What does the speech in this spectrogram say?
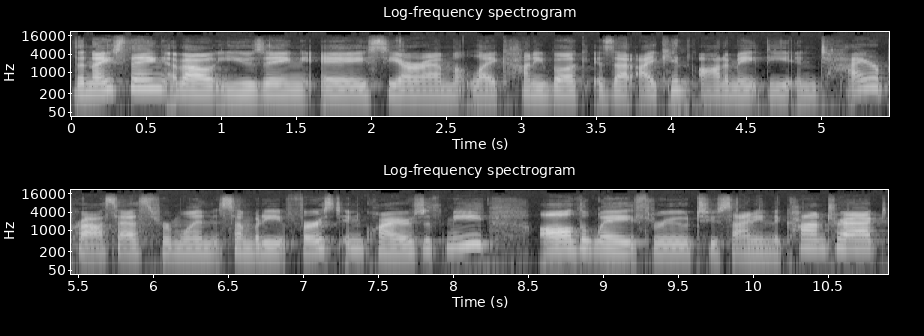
The nice thing about using a CRM like Honeybook is that I can automate the entire process from when somebody first inquires with me all the way through to signing the contract,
